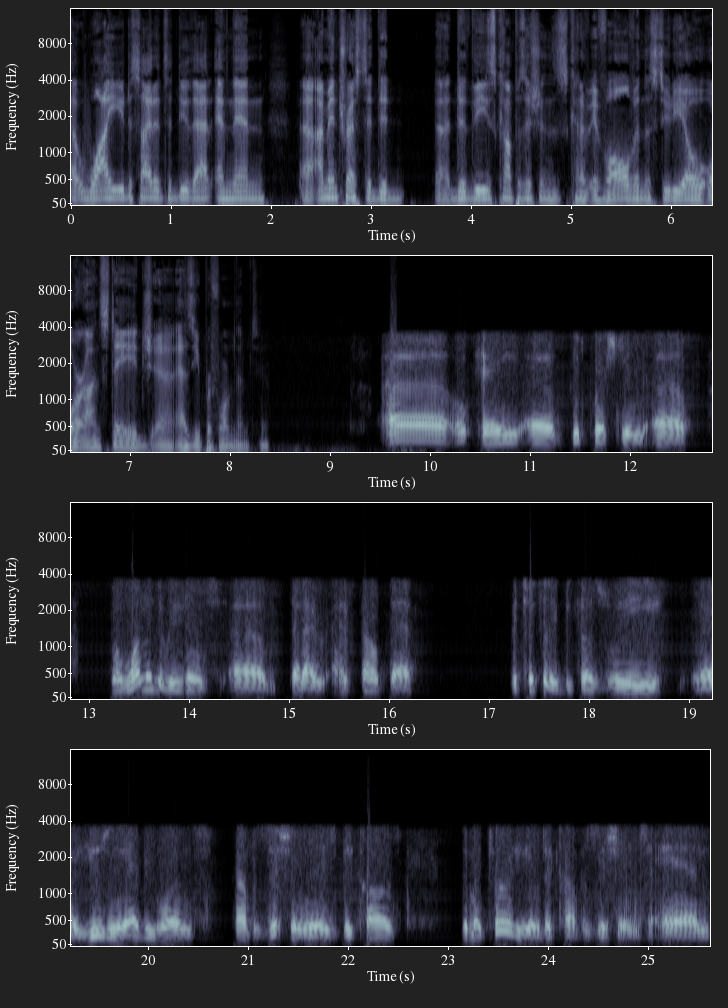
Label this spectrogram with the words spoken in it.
uh, why you decided to do that? And then uh, I'm interested did uh, did these compositions kind of evolve in the studio or on stage uh, as you perform them too? Uh, okay, good question. well, one of the reasons that I, I felt that particularly because we are using everyone's composition is because the maturity of the compositions and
